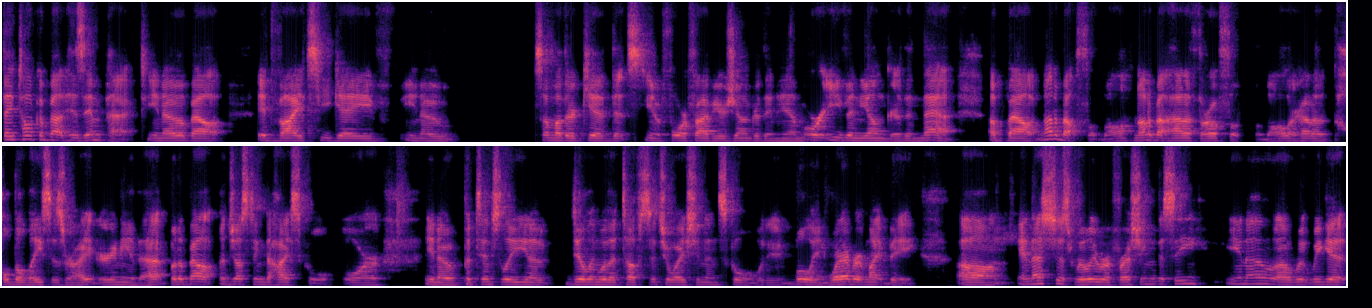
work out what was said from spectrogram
they talk about his impact you know about advice he gave you know some other kid that's you know four or five years younger than him or even younger than that about not about football not about how to throw a football or how to hold the laces right or any of that but about adjusting to high school or you know potentially you know dealing with a tough situation in school bullying whatever it might be. Um, and that's just really refreshing to see You know, uh, we, we get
